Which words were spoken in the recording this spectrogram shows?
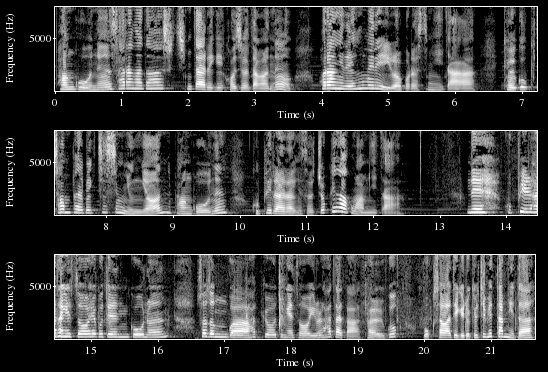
방고은은 사랑하던 하숙친 딸에게 거절당한 후 화랑이의 흥미를 잃어버렸습니다. 결국 1876년 방고은은 구피라랑에서 쫓겨나고 맙니다. 네, 구필 하랑에서 해고된 고은은 서점과 학교 등에서 일을 하다가 결국 목사가 되기로 결심했답니다.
